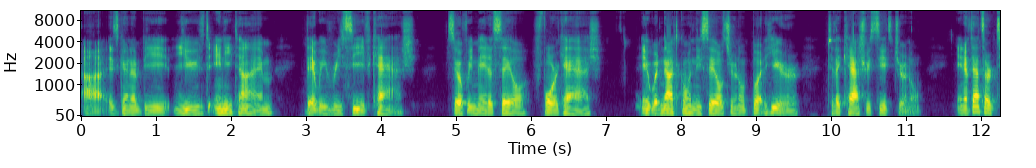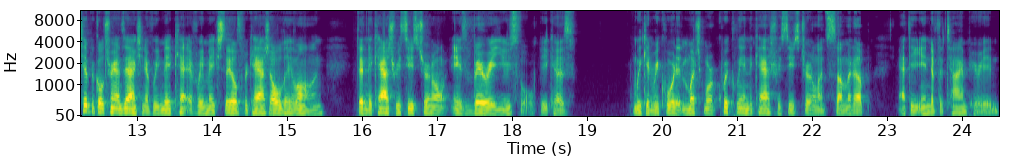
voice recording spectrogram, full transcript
uh, is going to be used anytime that we receive cash. So if we made a sale for cash, it would not go in the sales journal, but here to the cash receipts journal. And if that's our typical transaction, if we make if we make sales for cash all day long, then the cash receipts journal is very useful because we can record it much more quickly in the cash receipts journal and sum it up at the end of the time period.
